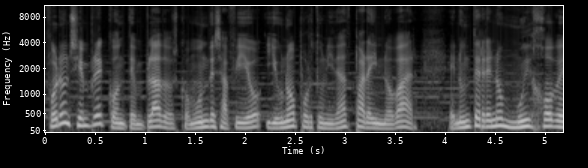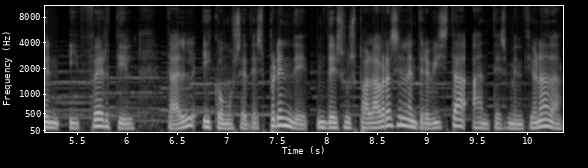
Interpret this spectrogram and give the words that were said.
fueron siempre contemplados como un desafío y una oportunidad para innovar en un terreno muy joven y fértil, tal y como se desprende de sus palabras en la entrevista antes mencionada.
